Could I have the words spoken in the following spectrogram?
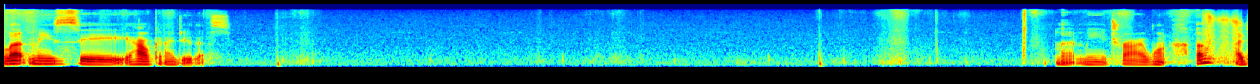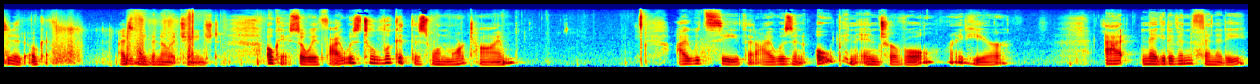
let me see, how can I do this? Let me try one. Oh, I did. Okay. I didn't even know it changed. Okay, so if I was to look at this one more time, I would see that I was an open interval right here at negative infinity,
